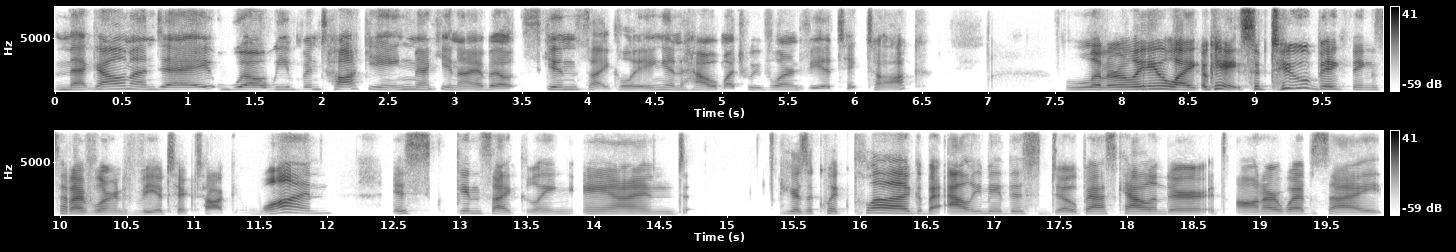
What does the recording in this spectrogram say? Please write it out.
Met Gala Monday. Well, we've been talking, Mackie and I, about skin cycling and how much we've learned via TikTok. Literally, like, okay, so two big things that I've learned via TikTok. One is skin cycling, and here's a quick plug, but Allie made this dope ass calendar. It's on our website.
